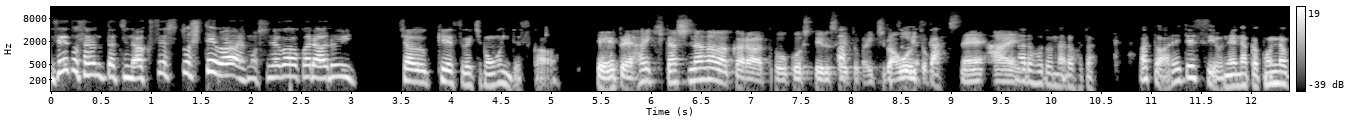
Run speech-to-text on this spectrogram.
生徒さんたちのアクセスとしては、もう品川から歩いちゃうケースが一番多いんですか？えっ、ー、と、やはり北品川から投稿している生徒が一番多いと思いますね。はい。なるほど、なるほど。あと、あれですよね。なんかこんな、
